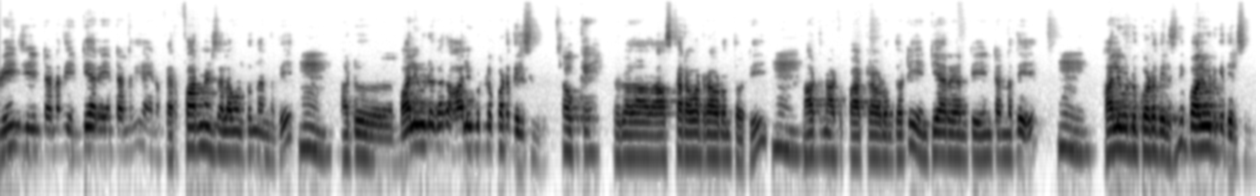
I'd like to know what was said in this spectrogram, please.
రేంజ్ ఏంటన్నది ఎన్టీఆర్ ఏంటన్నది ఆయన పెర్ఫార్మెన్స్ ఎలా ఉంటుందన్నది ఉమ్, అటు బాలీవుడ్ కదా హాలీవుడ్లో కూడా తెలిసింది. ఓకే. ఆస్కార్ అవార్డు రావడం తోటి నాటు నాటు పాట రావడం తోటి ఎన్టీఆర్ అంటే ఏంటన్నది హాలీవుడ్ కూడా తెలిసింది బాలీవుడ్కి తెలిసింది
